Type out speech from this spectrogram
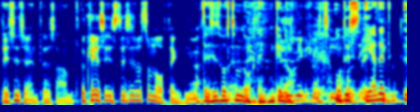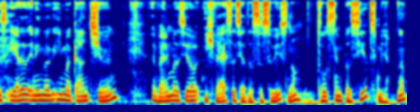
Das ist ja interessant. Okay, das ist, das ist was zum Nachdenken. Ja. Das ist was zum Nachdenken, genau. was zum Und das erdet, das erdet einen immer, immer ganz schön, weil man es ja, ich weiß das ja, dass das so ist, ne? trotzdem passiert es mir. Ne?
